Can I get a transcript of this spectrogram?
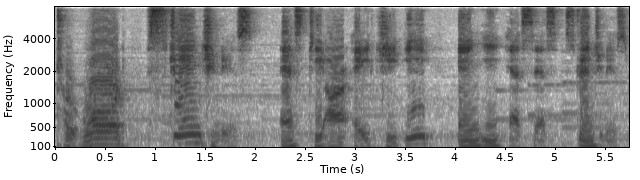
toward strangeness, S-T-R-A-G-E-N-E-S-S, strangeness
